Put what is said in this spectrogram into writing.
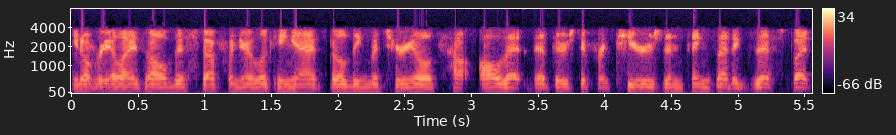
You don't realize all this stuff when you're looking at building materials, how all that that there's different tiers and things that exist, but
